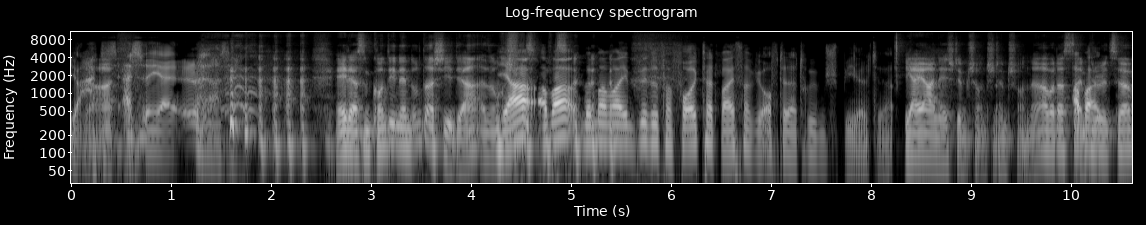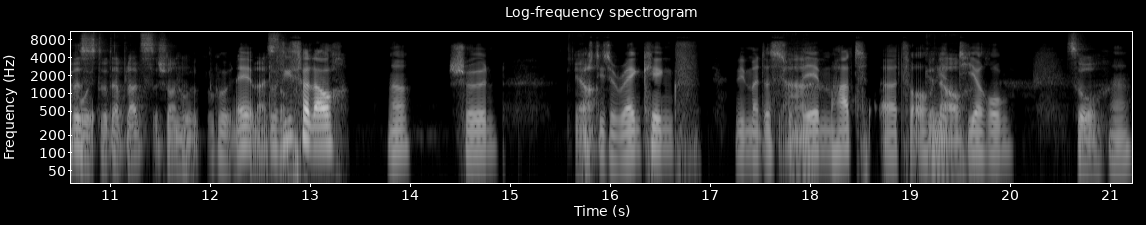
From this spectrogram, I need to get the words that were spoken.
Ja, Ja. Das, also ja, äh, hey, da ist ein Kontinentunterschied, ja. Also, ja, aber wenn man mal ein bisschen verfolgt hat, weiß man, wie oft er da drüben spielt. Ja. Ja, ja, nee, stimmt schon, stimmt schon. Ne? Aber das der Aber Imperial Service, cool. dritter Platz, ist schon. Cool, cool. Nee, du siehst halt auch, ne, schön, Ja, durch diese Rankings, wie man das zu nehmen hat, äh, zur Genau. Orientierung. so. Ja.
